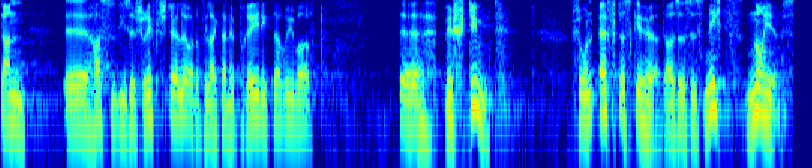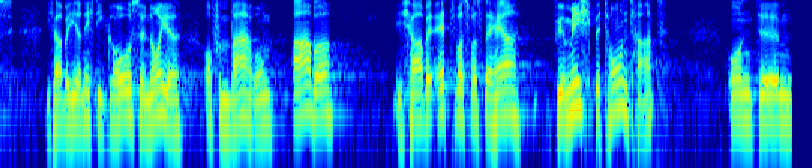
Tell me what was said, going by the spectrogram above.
Dann äh, hast du diese Schriftstelle oder vielleicht eine Predigt darüber äh, bestimmt schon öfters gehört. Also es ist nichts Neues. Ich habe hier nicht die große neue Offenbarung, aber ich habe etwas, was der Herr für mich betont hat. Und ähm,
